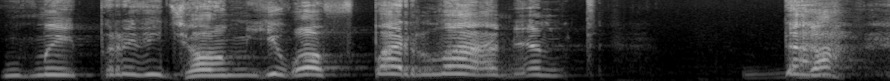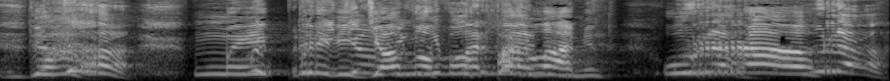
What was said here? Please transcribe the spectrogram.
Мы проведем его в парламент. Да, да, да, да мы, мы проведем, проведем его, в парламент. парламент. Ура! Ура!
